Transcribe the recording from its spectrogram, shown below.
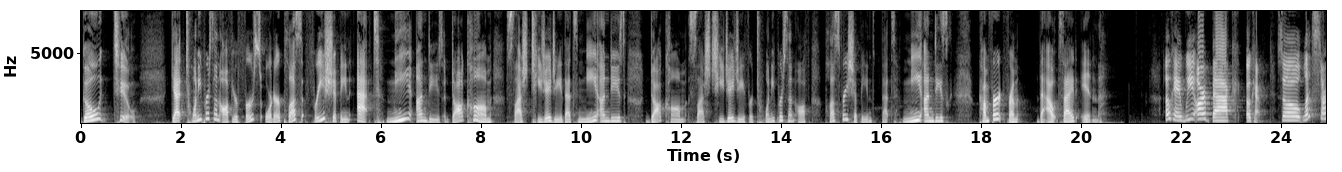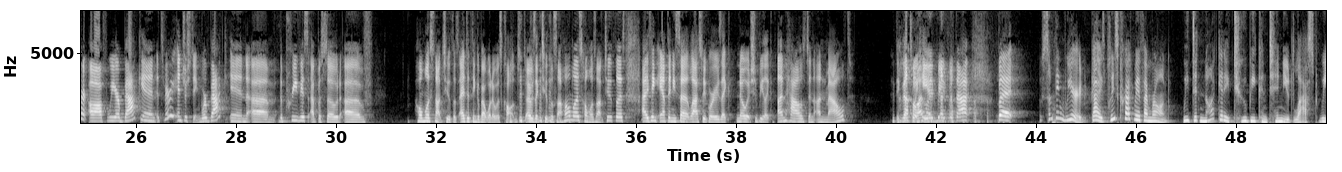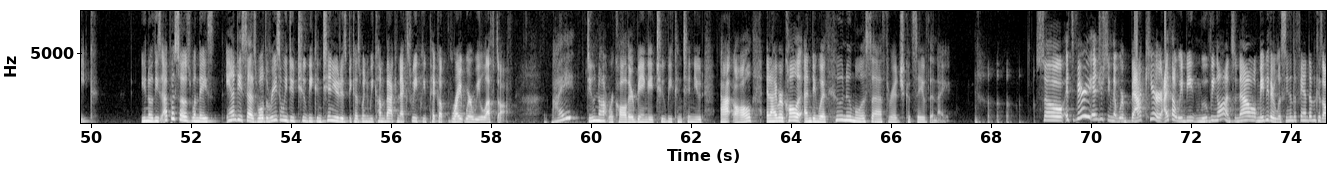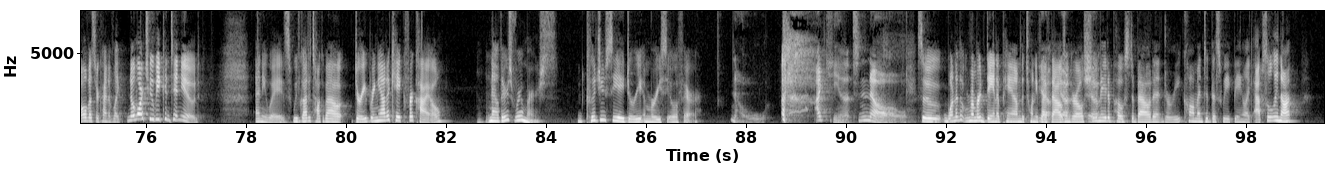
Go to get 20% off your first order plus free shipping at meundies.com slash TJG. That's meundies.com slash TJG for 20% off plus free shipping. That's MeUndies comfort from the outside in. Okay, we are back. Okay. So let's start off. We are back in. It's very interesting. We're back in um, the previous episode of Homeless Not Toothless. I had to think about what it was called. I was like Toothless Not Homeless, Homeless Not Toothless. I think Anthony said it last week where he was like, no, it should be like unhoused and unmouthed. I think that's what he had made with that. But something weird. Guys, please correct me if I'm wrong. We did not get a to be continued last week. You know, these episodes when they Andy says, well, the reason we do to be continued is because when we come back next week, we pick up right where we left off. I do not recall there being a to be continued at all. And I recall it ending with, who knew Melissa Etheridge could save the night? so it's very interesting that we're back here. I thought we'd be moving on. So now maybe they're listening to the fandom because all of us are kind of like, no more to be continued. Anyways, we've got to talk about Dorit bringing out a cake for Kyle. Mm-hmm. Now, there's rumors. Could you see a Dorit and Mauricio affair? No. I can't. No. So one of the remember Dana Pam, the twenty five thousand Yeah, yeah, girl, she yeah. made a post about it. Dorit commented this week, being like, "Absolutely not!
